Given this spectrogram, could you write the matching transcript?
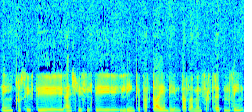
inklusive die einschließlich die linke Parteien, die im Parlament vertreten sind.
